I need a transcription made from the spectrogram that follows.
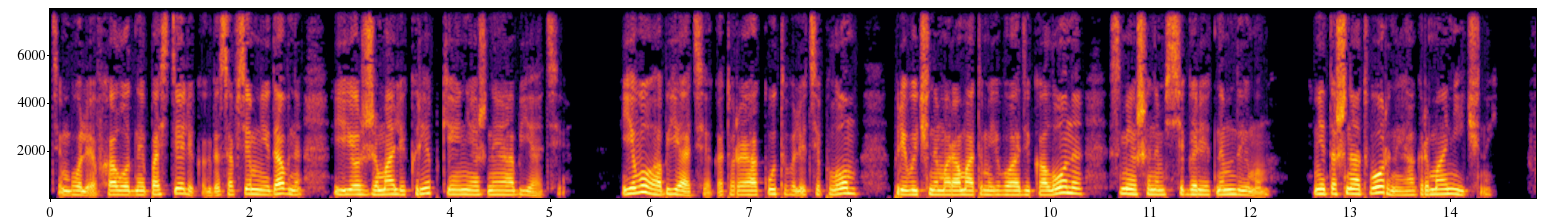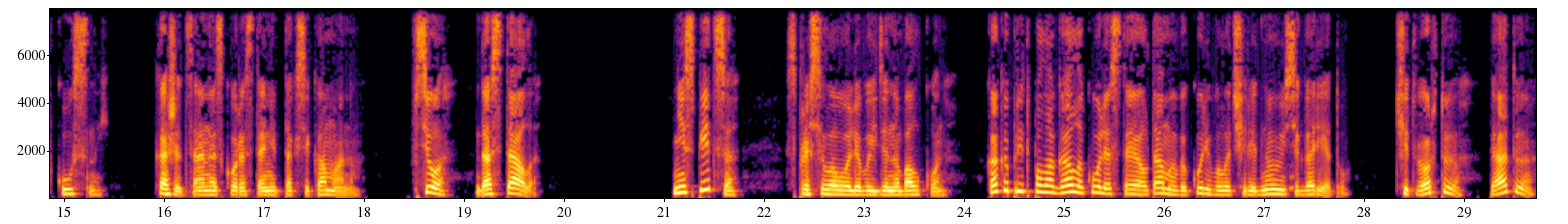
тем более в холодной постели, когда совсем недавно ее сжимали крепкие нежные объятия. Его объятия, которые окутывали теплом, привычным ароматом его одеколона, смешанным с сигаретным дымом. Не тошнотворный, а гармоничный, вкусный. Кажется, она скоро станет токсикоманом. Все, достала. «Не спится?» — спросила Оля, выйдя на балкон. Как и предполагала, Коля стоял там и выкуривал очередную сигарету. Четвертую? Пятую?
